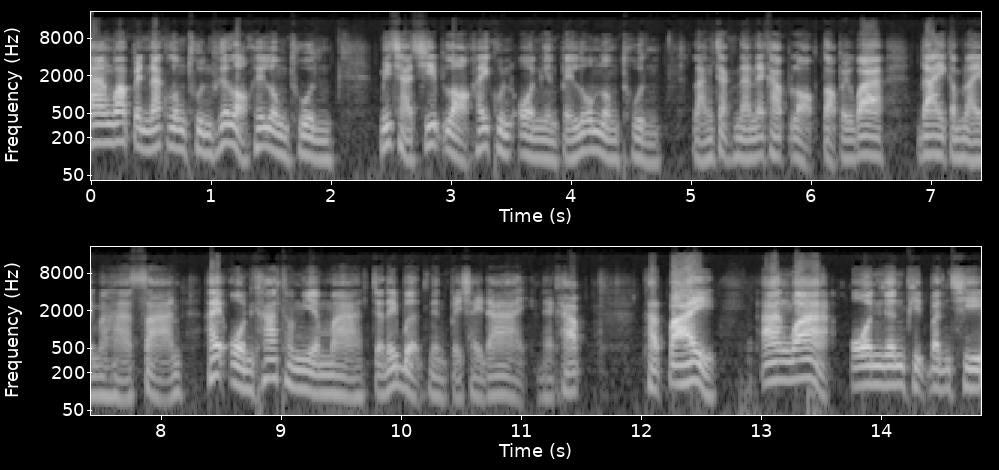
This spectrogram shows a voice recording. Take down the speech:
อ้างว่าเป็นนักลงทุนเพื่อหลอกให้ลงทุน มิจฉาชีพหลอกให้คุณโอนเงินไปร่วมลงทุน หลังจากนั้นนะครับหลอกต่อไปว่าได้กำไรมหาศาล ให้โอนค่าธรรมเนียมมาจะได้เบิกเงินไปใช้ได้นะครับ ถัดไปอ้างว่าโอนเงินผิดบัญชี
